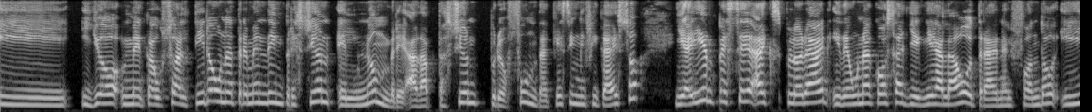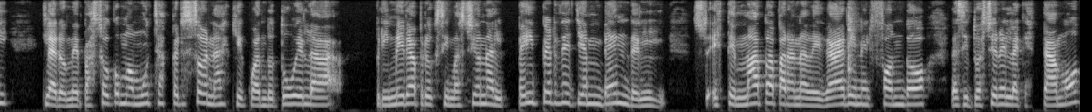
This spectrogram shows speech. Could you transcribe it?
Y, yo me causó al tiro una tremenda impresión el nombre, adaptación profunda, ¿qué significa eso? Y ahí empecé a explorar y de una cosa llegué a la otra en el fondo y claro, me pasó como a muchas personas que cuando tuve la primera aproximación al paper de Jen Bendel, este mapa para navegar en el fondo la situación en la que estamos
